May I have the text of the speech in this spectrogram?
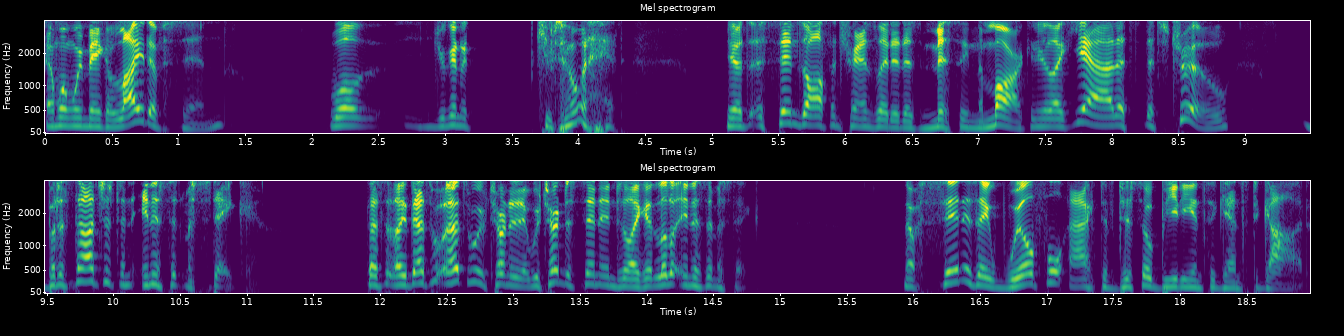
And when we make light of sin, well, you're going to keep doing it. You know, sin's often translated as missing the mark, and you're like, yeah, that's that's true, but it's not just an innocent mistake. That's like that's that's what we've turned it. We've turned to sin into like a little innocent mistake. Now, sin is a willful act of disobedience against God.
